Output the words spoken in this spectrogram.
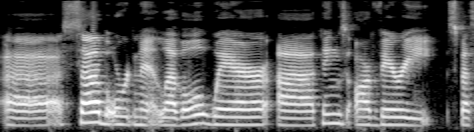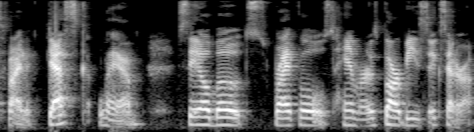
uh, subordinate level where uh, things are very specified. Desk lamp, sailboats, rifles, hammers, Barbies, etc.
